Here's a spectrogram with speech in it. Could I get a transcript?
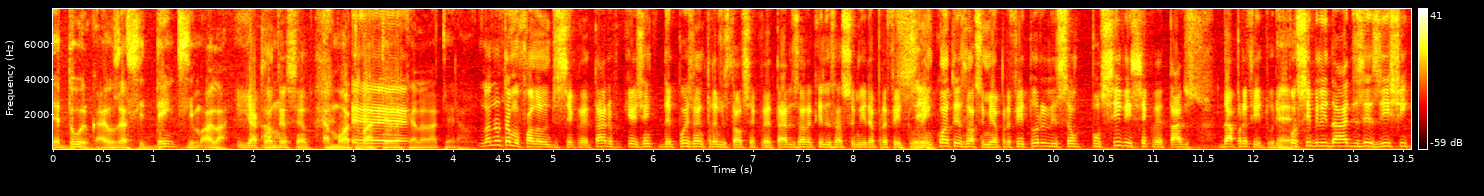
é duro, cara. Os acidentes, olha lá. E acontecendo. A, a moto é, bateu naquela lateral. Nós não estamos falando de secretário, porque a gente depois vai entrevistar os secretários na hora que eles assumirem a prefeitura. Sim. Enquanto eles não assumirem a prefeitura, eles são possíveis secretários da prefeitura. É. E possibilidades existem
